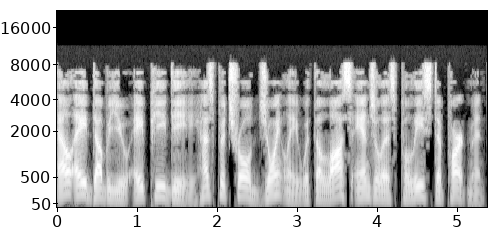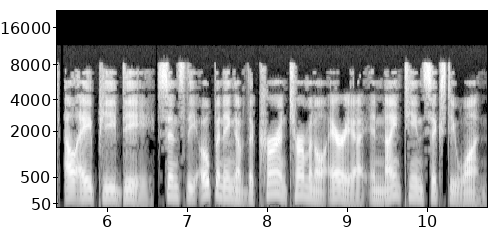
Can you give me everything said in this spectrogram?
LAWAPD has patrolled jointly with the Los Angeles Police Department LAPD since the opening of the current terminal area in 1961.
